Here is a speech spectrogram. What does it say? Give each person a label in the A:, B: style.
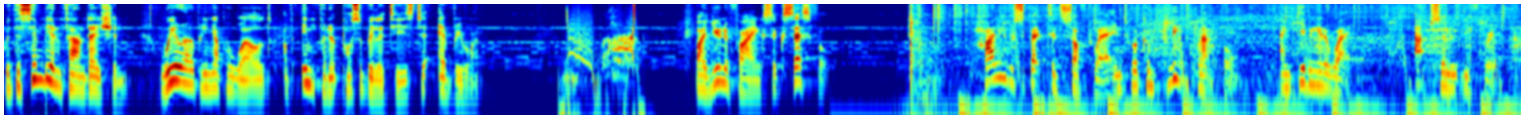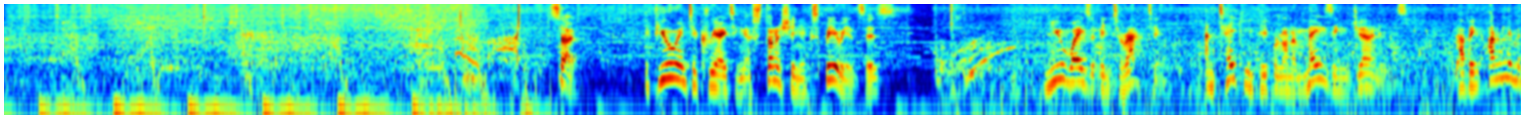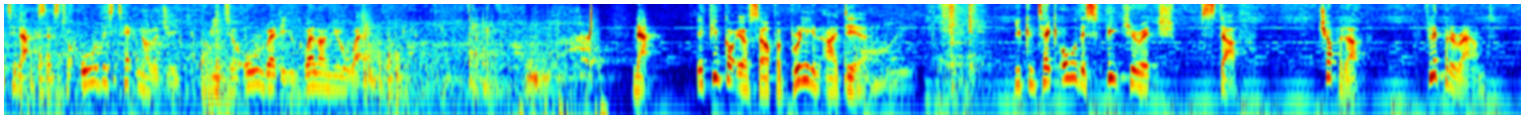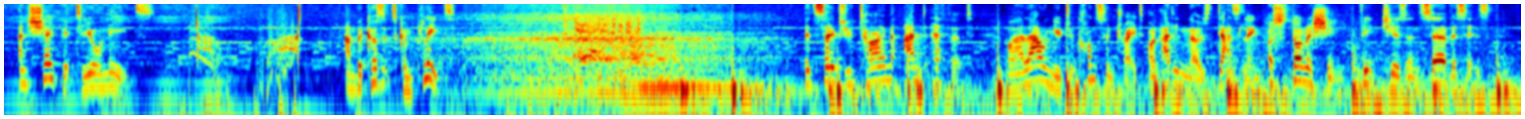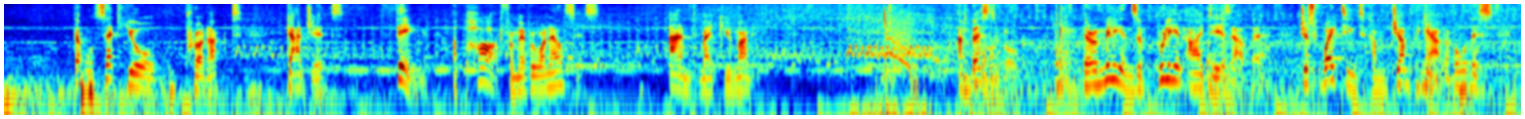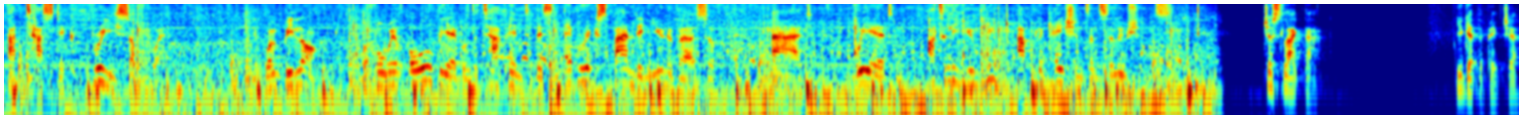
A: With the Symbian Foundation, we're opening up a world of infinite possibilities to everyone. By unifying successful, highly respected software into a complete platform and giving it away, absolutely free. So, if you're into creating astonishing experiences, new ways of interacting, and taking people on amazing journeys, having unlimited access to all this technology means you're already well on your way. Now, if you've got yourself a brilliant idea, you can take all this feature-rich stuff, chop it up, flip it around, and shape it to your needs. And because it's complete, it saves you time and effort by allowing you to concentrate on adding those dazzling, astonishing features and services that will set your product, gadget, thing apart from everyone else's and make you money. And best of all, there are millions of brilliant ideas out there just waiting to come jumping out of all this fantastic free software. It won't be long before we'll all be able to tap into this ever expanding universe of mad, weird, utterly unique applications and solutions. Just like that. You get the picture.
